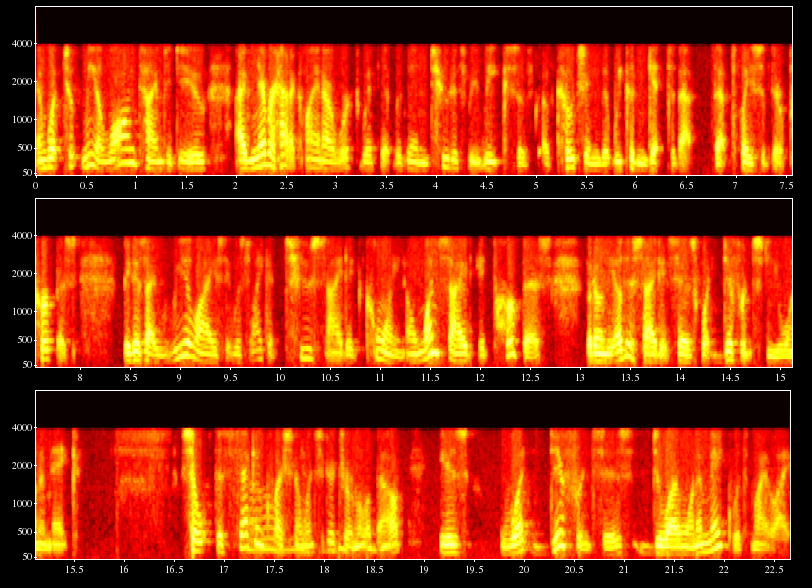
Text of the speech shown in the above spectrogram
and what took me a long time to do, I've never had a client I worked with that within two to three weeks of, of coaching that we couldn't get to that that place of their purpose because I realized it was like a two sided coin. On one side it purpose, but on the other side it says what difference do you want to make? So the second oh, question yeah. I want you to journal mm-hmm. about is what differences do I want to make with my life?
